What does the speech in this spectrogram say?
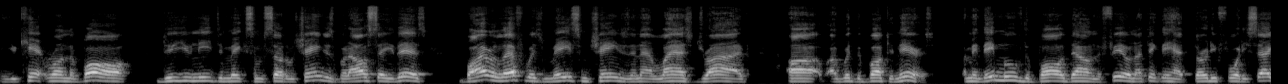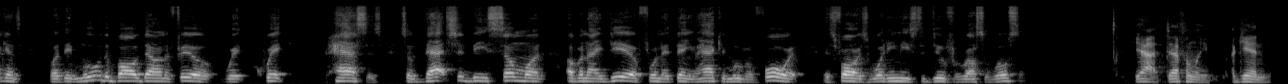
and you can't run the ball, do you need to make some subtle changes? But I'll say this Byron Leftwich made some changes in that last drive uh, with the Buccaneers. I mean, they moved the ball down the field, and I think they had 30, 40 seconds but they move the ball down the field with quick passes. So that should be somewhat of an idea for Nathaniel Hackett moving forward as far as what he needs to do for Russell Wilson. Yeah, definitely. Again,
